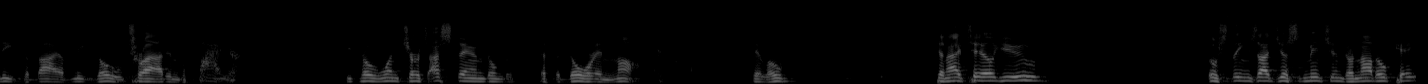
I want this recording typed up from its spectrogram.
need to buy of me gold tried in the fire. He told one church, I stand on the, at the door and knock. Hello? Can I tell you those things I just mentioned are not okay?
